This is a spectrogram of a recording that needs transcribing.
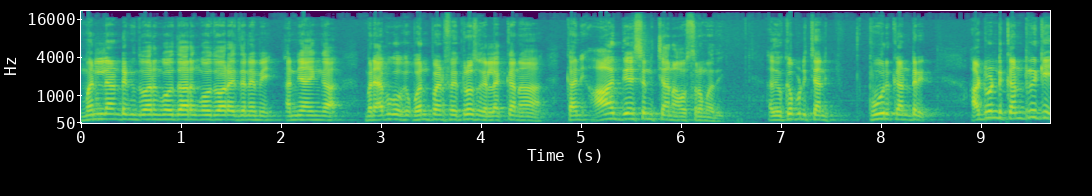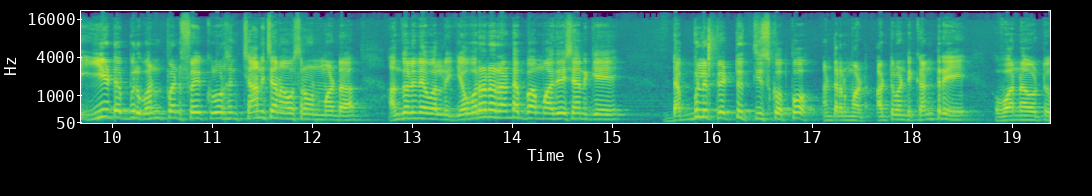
మనీ లాండరింగ్ ద్వారా గో ద్వారా ద్వారా అయితేనేమి? అన్యాయంగా. మరి అవి ఒక వన్ పాయింట్ ఫైవ్ క్రోర్స్ ఒక లెక్కన? కానీ ఆ దేశానికి చాలా అవసరం అది. అది ఒకప్పుడు చాలా పూర్ కంట్రీ. అటువంటి కంట్రీకి ఈ డబ్బులు వన్ పాయింట్ ఫైవ్ క్రోర్స్ అని చాలా చాలా అవసరం అనమాట అందులోనే వాళ్ళు ఎవరైనా రండబ్బా మా దేశానికి డబ్బులు పెట్టు తీసుకోపో అంటారనమాట అటువంటి కంట్రీ వన్ అవుట్.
